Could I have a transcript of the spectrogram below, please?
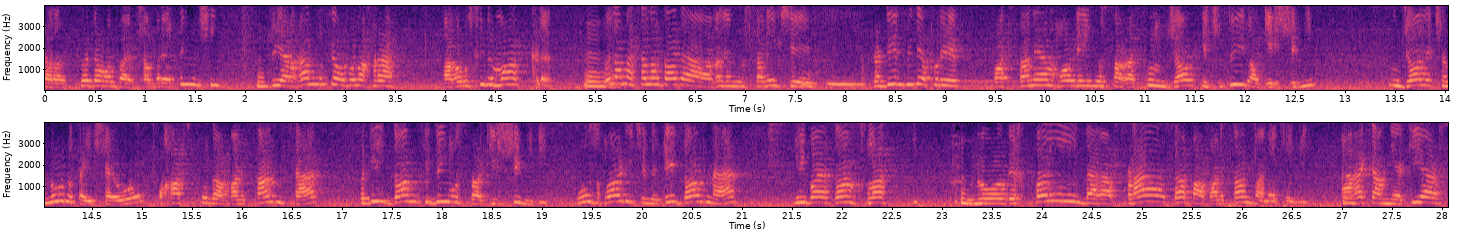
سره څه ډول باید خبرې اترې وشي، دوی یرغل وکړ او بالاخره هغه اصول مات کړل. بله مسله دا ده اغلې نورسرۍ، چې تر ډیر دیده پورې پاکستانیان غواړي اوس هغه کوم جال کې چې دوی راګیر شوي، جال چې نورو ته ایښی و، په خاصه توګه افغانستان ته، په دې دام کې دوی اوس راګیر شوي دي. اوس غواړي چې له دې دام نه دوی باید ځان خلاص کړي، نو د خپل دغه پړه دا په افغانستان باندې اچوي. هغه که امنیتي اړخ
